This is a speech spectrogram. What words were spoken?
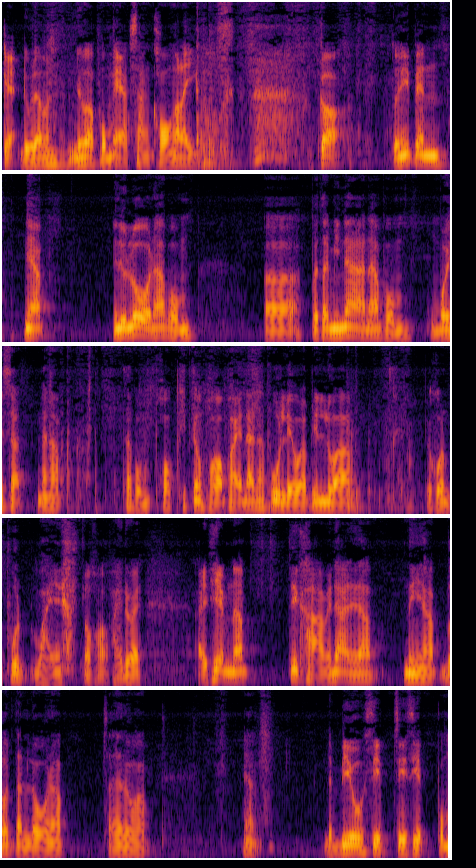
แกะดูแล้วมันนึกว่าผมแอบสั่งของอะไรอีก ก็ตัวนี้เป็นเนี่ยครับ อินดูโรนะครับผม เอ่อปอร์ตามิน่านะครับผมผมบริษัทนะครับ ถ้าผมพอผิดต้องขออภัยนะ ถ้าพูดเร็วครับลิ้นรัวเป็นคนพูดไวนะต้องขออภัยด้วย ไอเทมนะครับ ที่ขาดไม่ได้เลยนะครับ นี่ครับรถดันโลนะครับสายดันโลครับนะครับ W สิบสี่สิบผม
